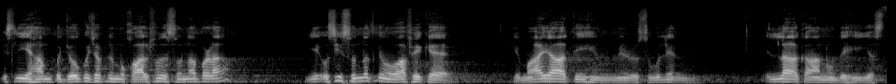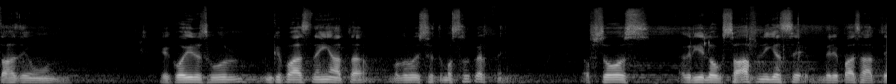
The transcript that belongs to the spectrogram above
اس لیے ہم کو جو کچھ اپنے مخالفوں سے سننا پڑا، یہ اسی سنت کے موافق ہے کہ ما یاتی من رسول اللہ قانو بہی استاذ اون کہ کوئی رسول ان کے پاس نہیں آتا، مگر وہ اس سے تمسر کرتے ہیں۔ افسوس اگر یہ لوگ صاف نیت سے میرے پاس آتے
